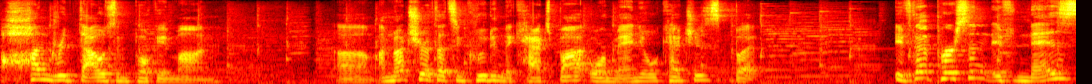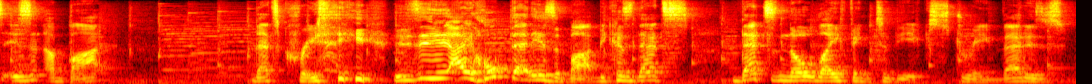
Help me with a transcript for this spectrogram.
A hundred thousand Pokemon. Um, I'm not sure if that's including the catch bot or manual catches, but if that person, if Nez isn't a bot, that's crazy. I hope that is a bot because that's that's no lifing to the extreme. That is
